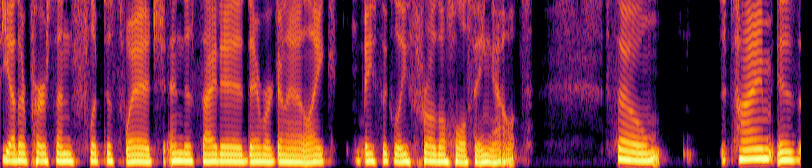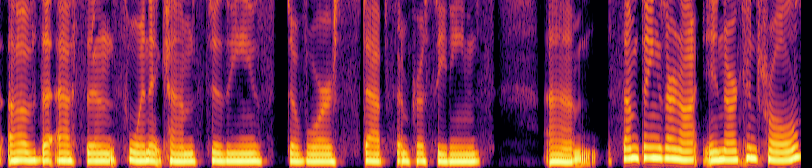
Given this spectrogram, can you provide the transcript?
the other person flipped a switch and decided they were going to like basically throw the whole thing out. So, time is of the essence when it comes to these divorce steps and proceedings. Um, some things are not in our control,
